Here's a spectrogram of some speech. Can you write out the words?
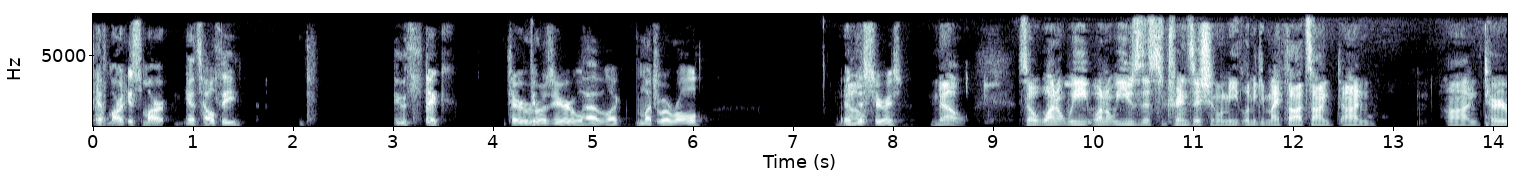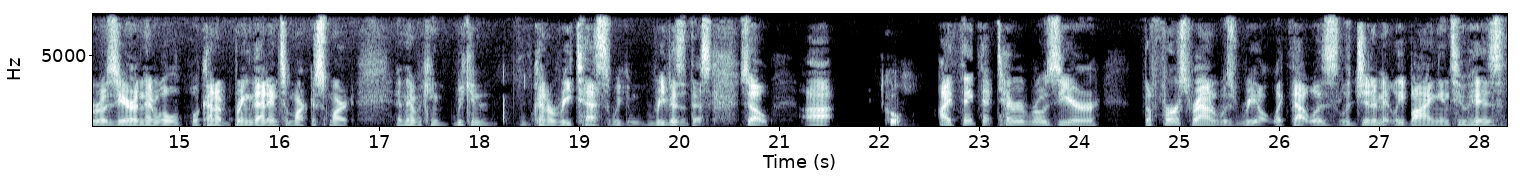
if Marcus Smart gets healthy, do you think Terry Rozier will have like much of a role in No. this series? No. So why don't we why don't we use this to transition? Let me let me get my thoughts on on on Terry Rozier, and then we'll we'll kind of bring that into Marcus Smart, and then we can we can kind of retest, we can revisit this. So uh. I think that Terry Rozier, the first round was real, like that was legitimately buying into his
